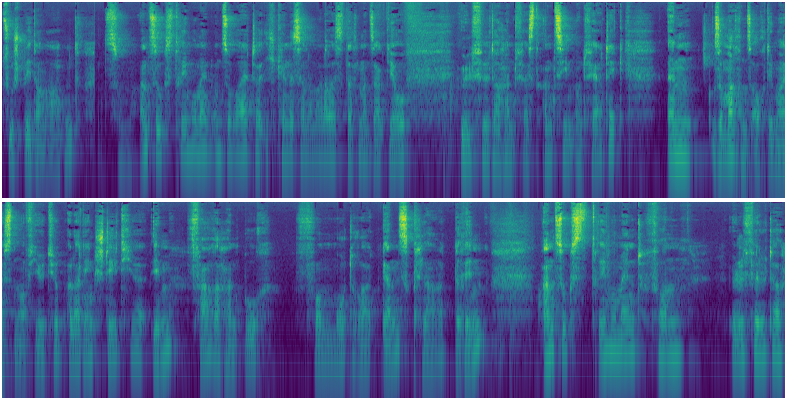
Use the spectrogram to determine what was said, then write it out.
zu spät am Abend zum Anzugsdrehmoment und so weiter. Ich kenne das ja normalerweise, dass man sagt, jo, Ölfilter handfest anziehen und fertig. Ähm, so machen es auch die meisten auf YouTube. Allerdings steht hier im Fahrerhandbuch vom Motorrad ganz klar drin, Anzugsdrehmoment vom Ölfilter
